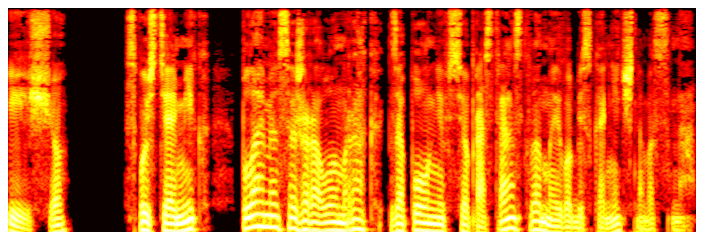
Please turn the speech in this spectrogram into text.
и еще. Спустя миг Пламя сожрало мрак, заполнив все пространство моего бесконечного сна.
